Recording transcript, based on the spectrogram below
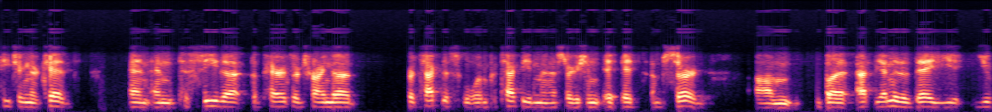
teaching their kids? and and to see that the parents are trying to protect the school and protect the administration, it, it's absurd. Um, but at the end of the day, you you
